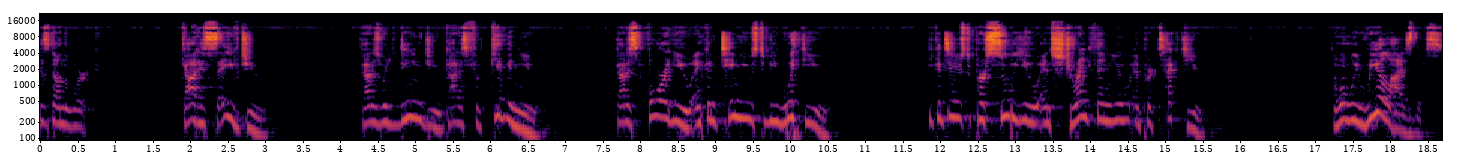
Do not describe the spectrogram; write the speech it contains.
has done the work. God has saved you. God has redeemed you. God has forgiven you. God is for you and continues to be with you. He continues to pursue you and strengthen you and protect you. And when we realize this,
